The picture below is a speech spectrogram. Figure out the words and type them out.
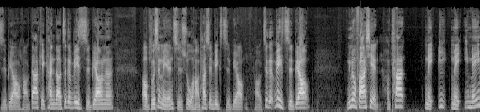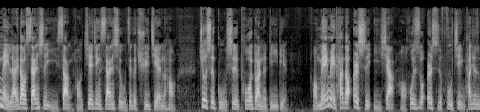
指标哈，大家可以看到这个 VIX 指标呢，哦，不是美元指数哈，它是 VIX 指标。好，这个 VIX 指标，你有没有发现？好，它每一每一每每来到三十以上，好，接近三十五这个区间哈，就是股市波段的低点。好，每每它到二十以下，好，或者说二十附近，它就是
